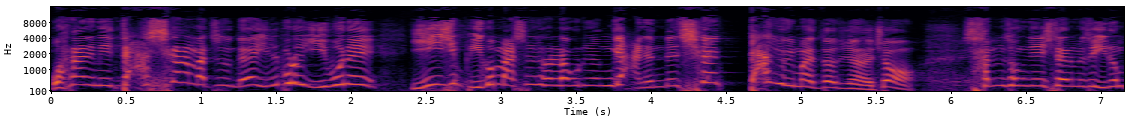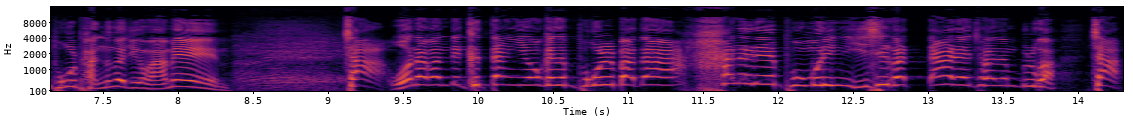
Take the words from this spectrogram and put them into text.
하나님이 딱 시간을 맞춰서 내가 일부러 이번에 20 이거 말씀하려고 그러는 게 아닌데 시간이 딱 여기 맞춰주잖아요. 그렇죠? 삼성전 시대하면서 이런 복을 받는 거야 지금 아멘. 자 원하건대 그 땅 여호와께서 복을 받아 하늘의 보물인 이슬과 땅에 저하는 물과 자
